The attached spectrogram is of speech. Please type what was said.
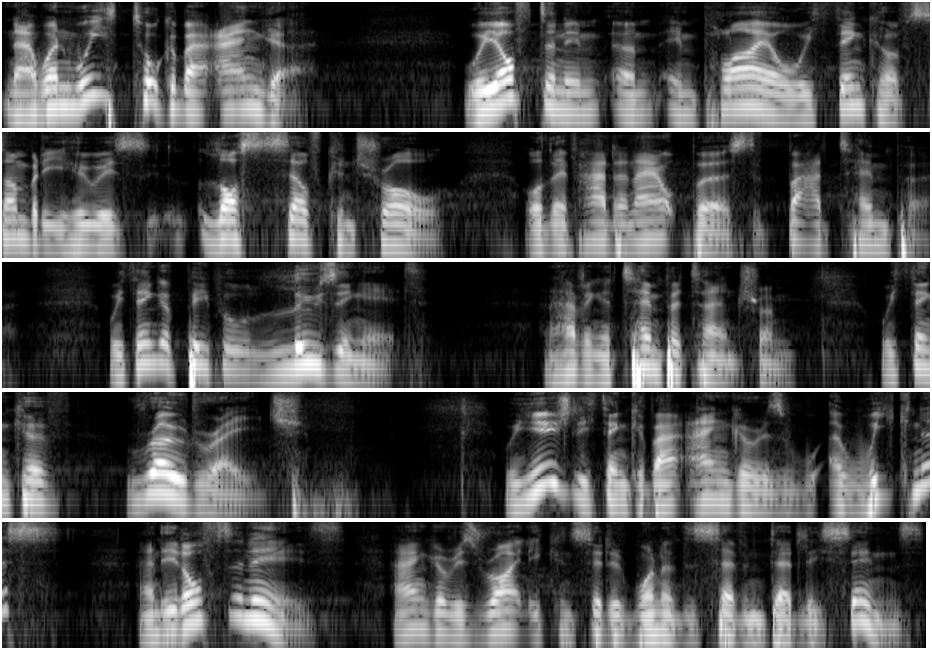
Now, when we talk about anger, we often Im, um, imply or we think of somebody who has lost self control or they've had an outburst of bad temper. We think of people losing it and having a temper tantrum. We think of road rage. We usually think about anger as a weakness, and it often is. Anger is rightly considered one of the seven deadly sins.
